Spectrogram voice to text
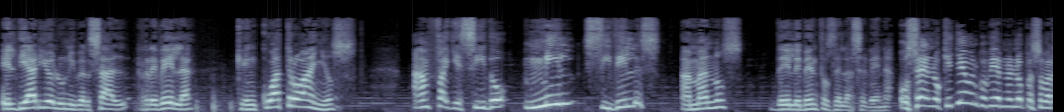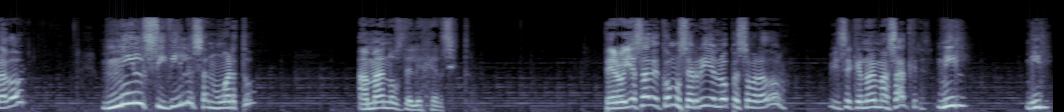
el diario El Universal revela que en cuatro años han fallecido mil civiles a manos de elementos de la Sedena. O sea, en lo que lleva el gobierno de López Obrador, Mil civiles han muerto a manos del ejército. Pero ya sabe cómo se ríe López Obrador. Dice que no hay masacres. Mil, mil.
